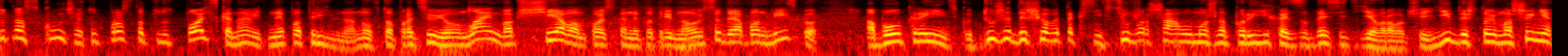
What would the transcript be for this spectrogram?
Тут нас куча, тут просто тут польська навіть не потрібна. Ну хто працює онлайн, взагалі вам польська не потрібна. Ви або англійську, або українську. Дуже дешеве таксі. Всю Варшаву можна переїхати за 10 євро. Взагалі їдеш в той машині,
